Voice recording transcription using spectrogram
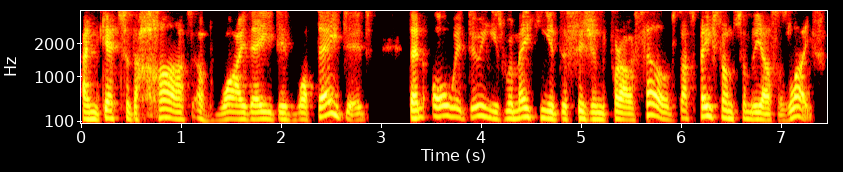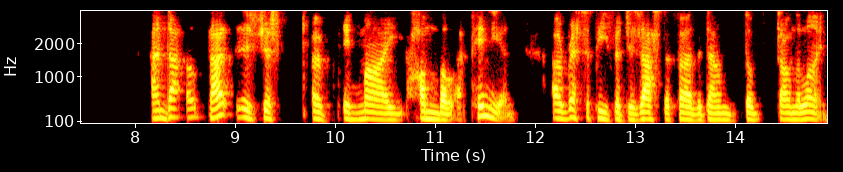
and get to the heart of why they did what they did, then all we're doing is we're making a decision for ourselves that's based on somebody else's life. And that that is just, a, in my humble opinion, a recipe for disaster further down the down the line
